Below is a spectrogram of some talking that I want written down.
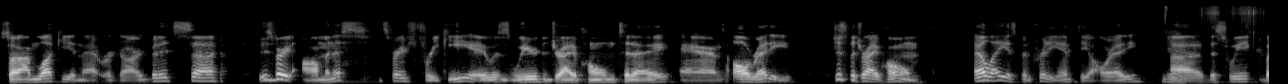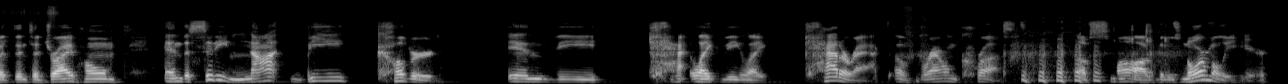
so I'm lucky in that regard. But it's uh, it's very ominous. It's very freaky. It was weird to drive home today, and already just the drive home, L.A. has been pretty empty already Yeah. uh, this week. But then to drive home and the city not be covered in the ca- like the like cataract of brown crust of smog that is normally here.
